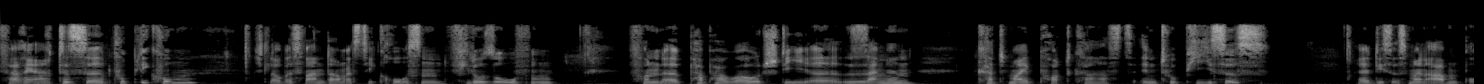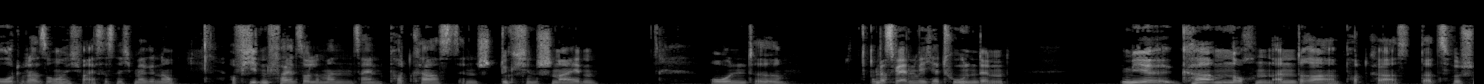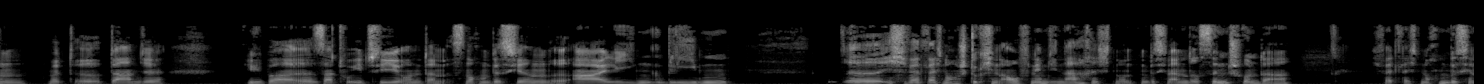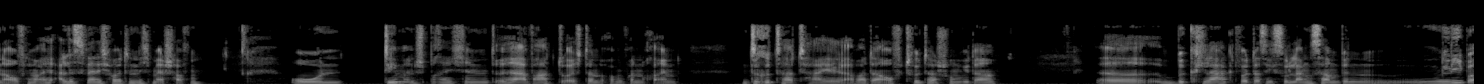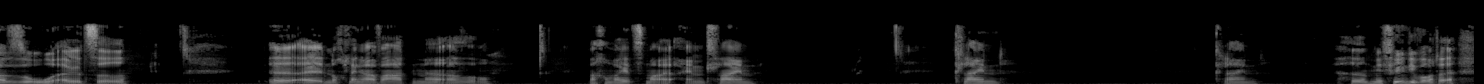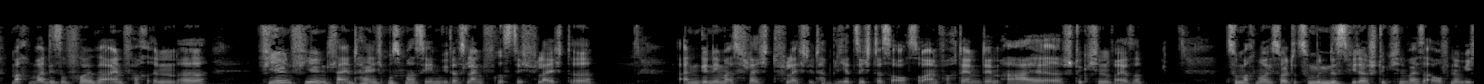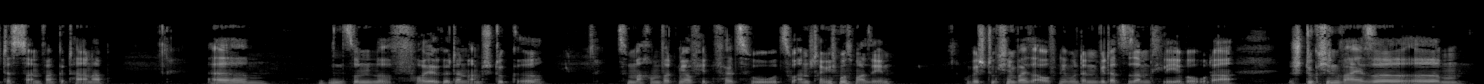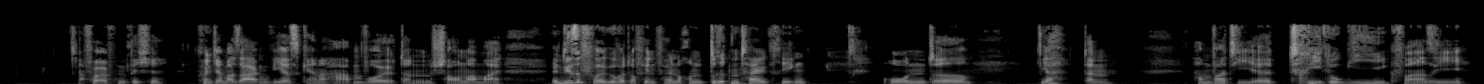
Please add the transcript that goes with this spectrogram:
verehrtes äh, Publikum, ich glaube, es waren damals die großen Philosophen von äh, Papa Roach, die äh, sangen Cut My Podcast into Pieces. Äh, dies ist mein Abendbrot oder so, ich weiß es nicht mehr genau. Auf jeden Fall solle man seinen Podcast in Stückchen schneiden. Und äh, das werden wir hier tun, denn mir kam noch ein anderer Podcast dazwischen mit äh, Daniel über äh, Satoichi und dann ist noch ein bisschen äh, A liegen geblieben. Äh, ich werde gleich noch ein Stückchen aufnehmen, die Nachrichten und ein bisschen anderes sind schon da. Ich werde gleich noch ein bisschen aufnehmen. Alles werde ich heute nicht mehr schaffen. Und dementsprechend äh, erwartet euch dann irgendwann noch ein dritter Teil. Aber da auf Twitter schon wieder äh, beklagt wird, dass ich so langsam bin, lieber so als äh, äh, äh, noch länger warten. Ne? Also machen wir jetzt mal einen kleinen, kleinen, kleinen. Äh, mir fehlen die Worte. Machen wir diese Folge einfach in äh, vielen, vielen kleinen Teilen. Ich muss mal sehen, wie das langfristig vielleicht äh, angenehmer ist. Vielleicht, vielleicht etabliert sich das auch so einfach, den, den Aal äh, stückchenweise zu machen. Aber ich sollte zumindest wieder stückchenweise aufnehmen, wie ich das zu Anfang getan habe. Ähm, so eine Folge dann am Stück äh, zu machen, wird mir auf jeden Fall zu, zu anstrengend. Ich muss mal sehen, ob ich stückchenweise aufnehme und dann wieder zusammenklebe oder stückchenweise ähm, veröffentliche. Ihr könnt ja mal sagen, wie ihr es gerne haben wollt, dann schauen wir mal. Diese Folge wird auf jeden Fall noch einen dritten Teil kriegen. Und äh, ja, dann haben wir die äh, Trilogie quasi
